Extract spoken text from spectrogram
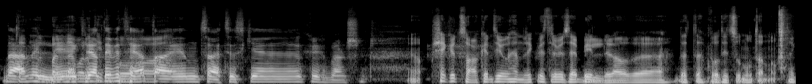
Det er veldig det er kreativitet på, i den sveitsiske klokkebransjen. Ja. Sjekk ut saken til Jon Henrik hvis dere vil se bilder av uh, dette på tidssono.no.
